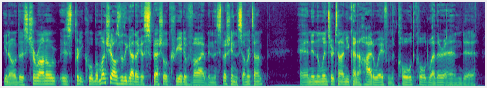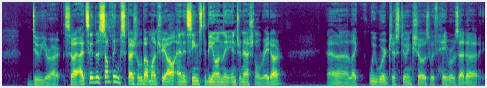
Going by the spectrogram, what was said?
You know, there's Toronto is pretty cool, but Montreal's really got like a special creative vibe, and especially in the summertime. And in the wintertime, you kind of hide away from the cold, cold weather and uh, do your art. So I'd say there's something special about Montreal, and it seems to be on the international radar. Uh, like we were just doing shows with Hey Rosetta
